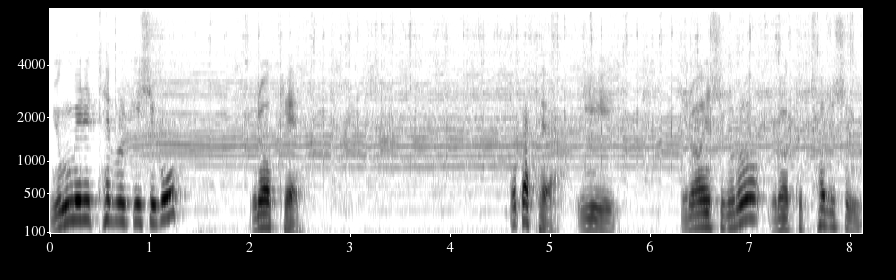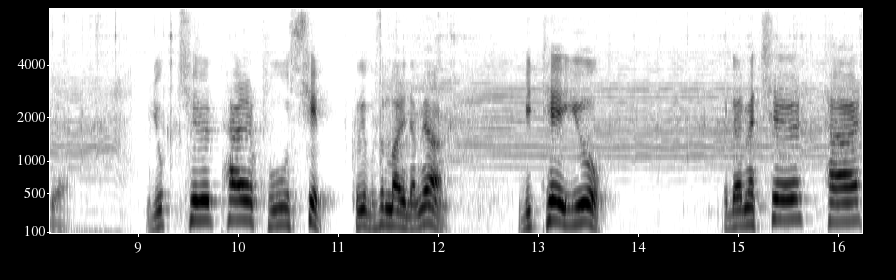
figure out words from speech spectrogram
6mm 탭을 끼시고 이렇게 똑같아요. 이, 이런 식으로 이렇게 쳐주시면 돼요. 6, 7, 8, 9, 10. 그게 무슨 말이냐면, 밑에 6, 그 다음에 7, 8,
